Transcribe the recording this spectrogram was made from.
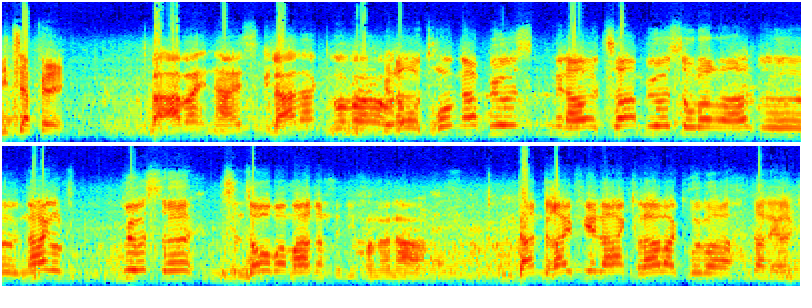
Die zerfällt. bearbeiten heißt Klarlack drüber? Genau, trocken abbürsten mit einer Zahnbürste oder einer äh, Nagelbürste, ein bisschen sauber machen. Die von einer Dann drei, vier Lagen Klarlack drüber, dann LT.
